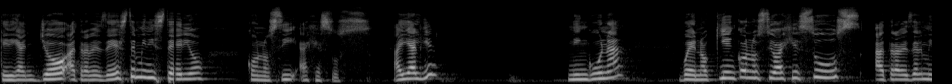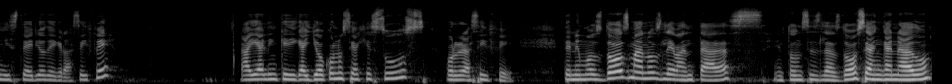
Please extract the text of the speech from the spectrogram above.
Que digan, yo a través de este ministerio conocí a Jesús. ¿Hay alguien? ¿Ninguna? Bueno, ¿quién conoció a Jesús a través del ministerio de gracia y fe? ¿Hay alguien que diga, yo conocí a Jesús por gracia y fe? Tenemos dos manos levantadas, entonces las dos se han ganado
